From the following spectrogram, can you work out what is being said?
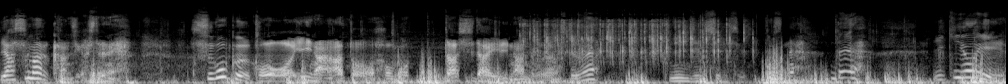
休まる感じがしてねすごくこういいなと思った次第なんでございますけどね。人参しりしりですね。で勢い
